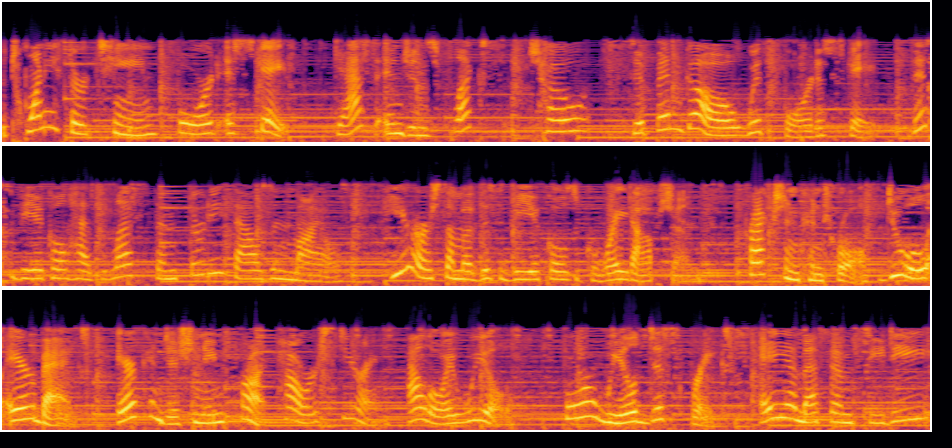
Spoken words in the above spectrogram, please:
The 2013 Ford Escape. Gas engines flex, tow, sip and go with Ford Escape. This vehicle has less than 30,000 miles. Here are some of this vehicle's great options. Traction control, dual airbags, air conditioning front, power steering, alloy wheels, four-wheel disc brakes, AM FM CD,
